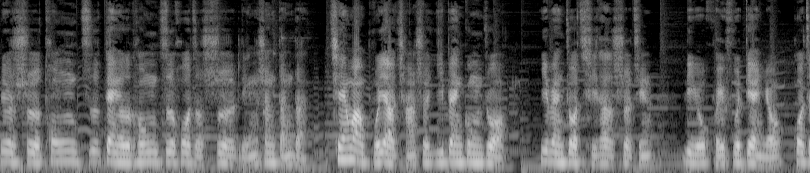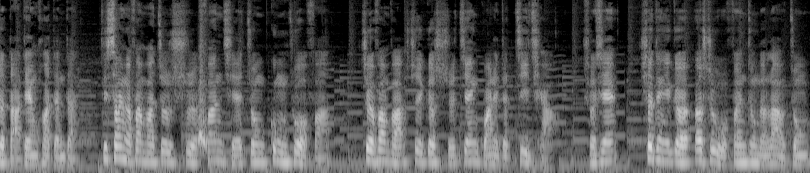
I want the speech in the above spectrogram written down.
就是通知、电邮的通知或者是铃声等等。千万不要尝试一边工作一边做其他的事情，例如回复电邮或者打电话等等。第三个方法就是番茄钟工作法。这个方法是一个时间管理的技巧。首先，设定一个二十五分钟的闹钟，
